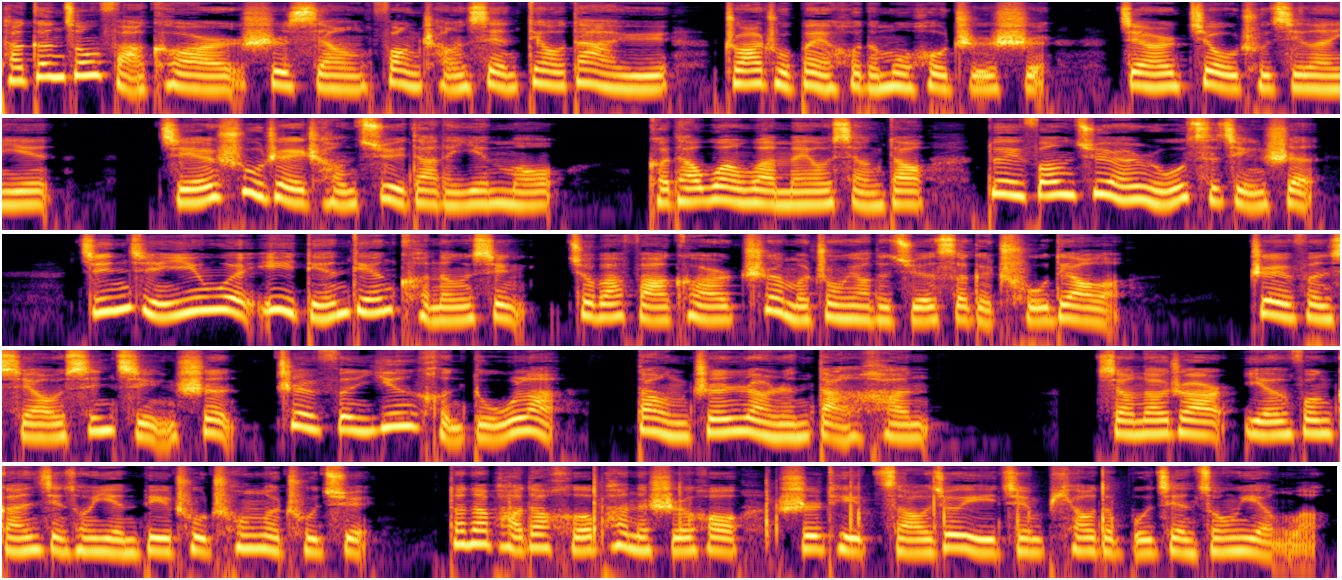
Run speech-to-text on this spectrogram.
他跟踪法克尔是想放长线钓大鱼，抓住背后的幕后指使，进而救出吉兰因，结束这场巨大的阴谋。可他万万没有想到，对方居然如此谨慎。仅仅因为一点点可能性，就把法克尔这么重要的角色给除掉了。这份小心谨慎，这份阴狠毒辣，当真让人胆寒。想到这儿，严峰赶紧从隐蔽处冲了出去。当他跑到河畔的时候，尸体早就已经飘得不见踪影了。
